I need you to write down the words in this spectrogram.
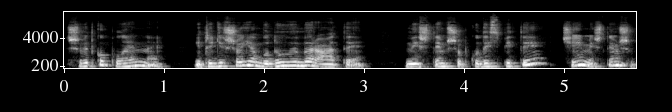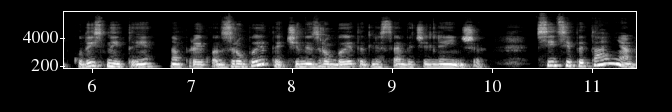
швидкоплинне. І тоді що я буду вибирати між тим, щоб кудись піти, чи між тим, щоб кудись не йти, наприклад, зробити чи не зробити для себе чи для інших. Всі ці питання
